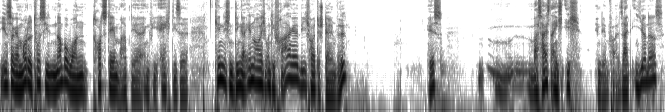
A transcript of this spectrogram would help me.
die Instagram Model Tussi Number One. Trotzdem habt ihr irgendwie echt diese kindlichen Dinger in euch. Und die Frage, die ich heute stellen will, ist, was heißt eigentlich ich in dem Fall? Seid ihr das?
